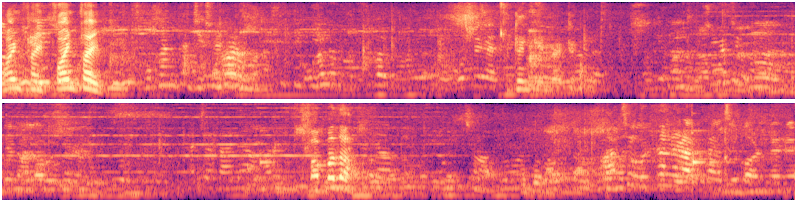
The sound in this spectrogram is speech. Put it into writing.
point five point five বাপ্পাদা। আচ্ছা ওখানে রাখা আছে কর্নারে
